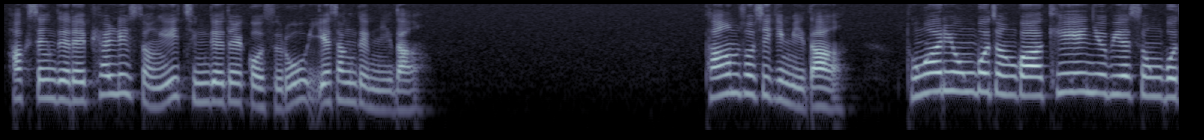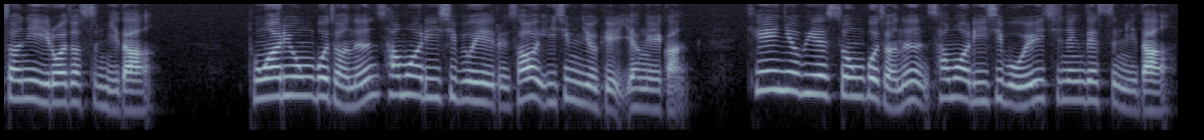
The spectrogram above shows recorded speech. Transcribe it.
학생들의 편리성이 증대될 것으로 예상됩니다. 다음 소식입니다. 동아리 홍보전과 KNUBS 홍보전이 이루어졌습니다. 동아리 홍보전은 3월 25일에서 26일 양일간, KNUBS 홍보전은 3월 25일 진행됐습니다.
